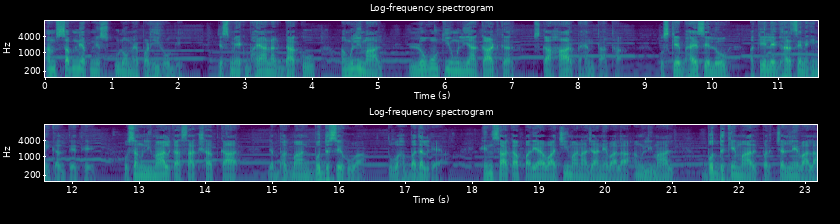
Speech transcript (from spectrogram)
हम सबने अपने स्कूलों में पढ़ी होगी, जिसमें एक भयानक डाकू अंगुलीमाल लोगों की उंगलियाँ काटकर उसका हार पहनता था। उसके भय से लोग अकेले घर से नहीं निकलते थे। उस अंगुलीमाल का साक्षात्कार जब भगवान बुद्ध से हुआ तो वह बदल गया। हिंसा का पर्यावाची माना जाने वाला अंगुलीमाल बुद्ध के मार्ग पर चलने वाला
